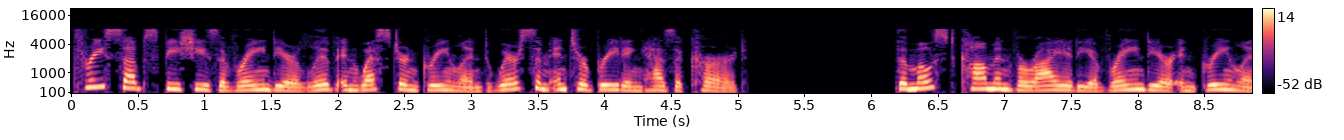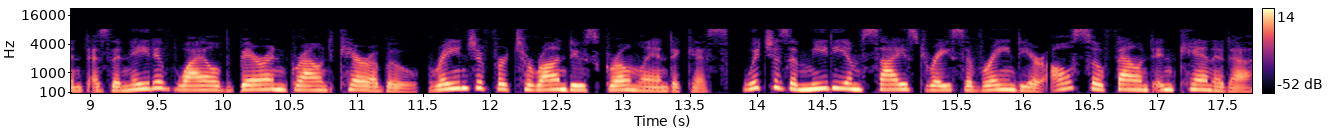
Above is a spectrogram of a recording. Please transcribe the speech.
Three subspecies of reindeer live in western Greenland where some interbreeding has occurred. The most common variety of reindeer in Greenland is the native wild barren ground caribou Rangifer tarandus groenlandicus, which is a medium-sized race of reindeer also found in Canada.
